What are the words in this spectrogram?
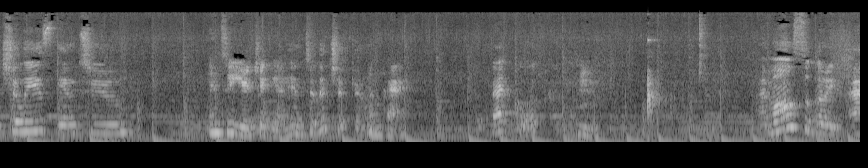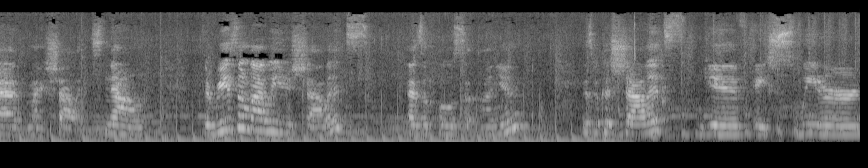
chilies into Into your chicken. into the chicken. Okay. Let that cook. Hmm. I'm also going to add my shallots. Now, the reason why we use shallots as opposed to onion is because shallots give a sweeter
